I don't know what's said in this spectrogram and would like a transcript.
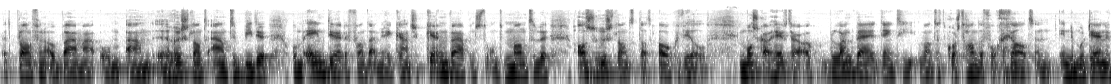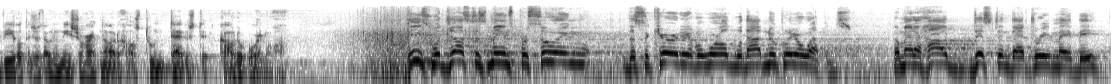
Het plan van Obama om aan Rusland aan te bieden... om een derde van de Amerikaanse kernwapens te ontmantelen... als Rusland dat ook wil. Moskou heeft daar ook belang bij, denkt hij, want het kost handenvol geld. En in de moderne wereld is het ook niet meer zo hard nodig... als toen tijdens de Koude Oorlog. Peace with justice means pursuing the security of a world without nuclear weapons. No matter how distant that dream may be...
